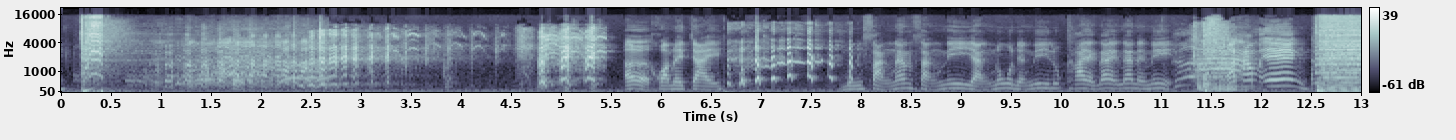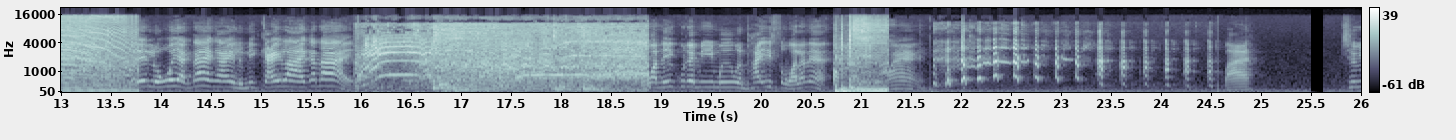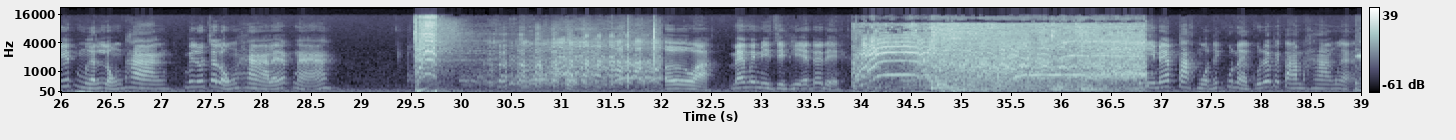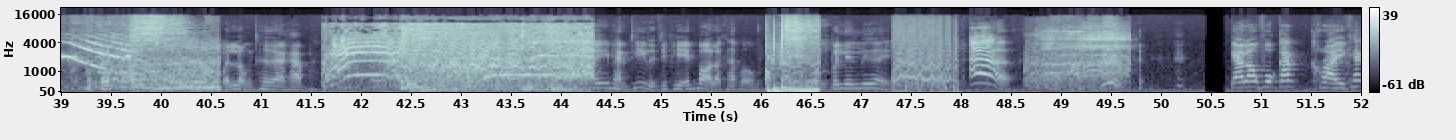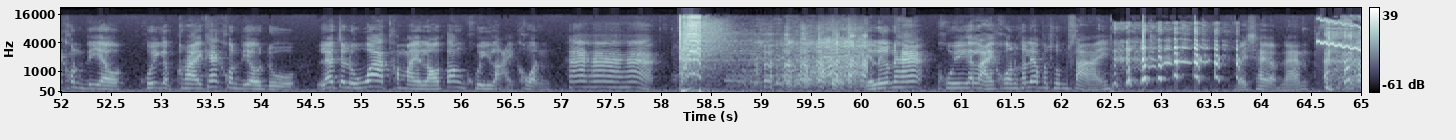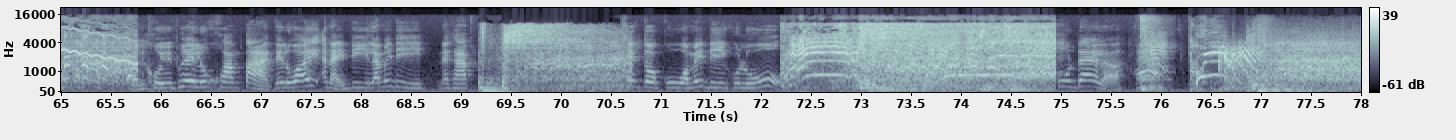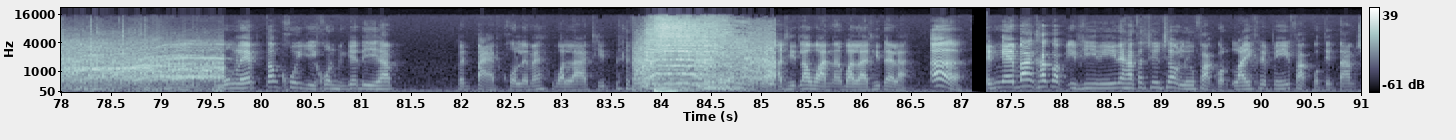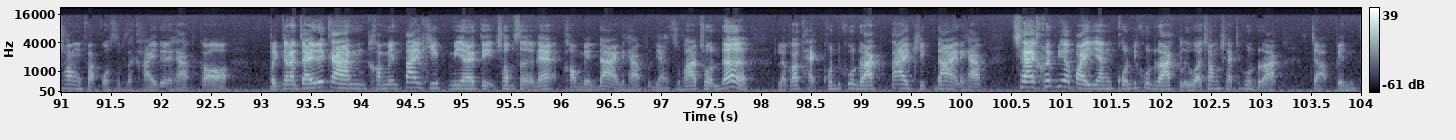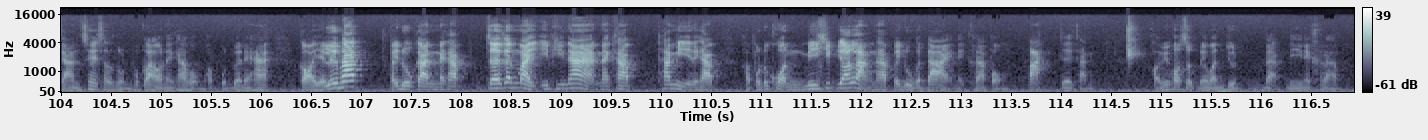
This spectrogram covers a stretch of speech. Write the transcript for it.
เออ ความในใจ มึงสั่งนั่นสั่งนี่อย่างนู่นอย่างนี่ลูกค้าอยากได้อย่างนั่นอย่างนี่มาทำเองจะได้รู้ว่าอยากได้ไงหรือมีไกด์ไลน์ก็ได้ วันนี้กูจะมีมือเหมือนไพ่อีสวนแล้วเนี่ยแม่งไปชีวิตเหมือนหลงทาง ไม่รู้จะหลงหาอะไรนักหนา เออว่ะ แม่งไม่มี GPS ด้วยเดิมีแม่ปักหมุดให้กูหน่อย กูได้ไปตามทางมึงอะเหมือนหลงเธอครับ ไม่มีแผนที่หรือ GPS บอกแล้วครับผม หลงไปเรื่อยๆ เออ แกลองโฟกัสใครแค่คนเดียว คุยกับใครแค่คนเดียวดู แล้วจะรู้ว่าทำไมเราต้องคุยหลายคน ฮ่าฮ่าฮ่า อย่าลืมนะฮะ คุยกันหลายคนเขาเรียกประชุมสาย ไม่ใช่แบบนั้น เหมือนคุยเพื่อให้รู้ความต่างจะได้รู้ว่าเอ้ยอันไหนดีและไม่ดีนะครับ เช่นตัวกูอะไม่ดีกูรู้ พูดได้เหรอ วงเล็บต้องคุยกี่คนถึงจะดีครับ เป็น 8 คนเลยไหมวันละอาทิตย์ อาทิตย์ละวันอะวันละอาทิตย์อะไรล่ะ เออเป็นไงบ้างครับกับ EP นี้นะครับ ถ้าชื่นชอบอย่าลืมฝากกดไลค์คลิปนี้ ฝากกดติดตามช่อง ฝากกด subscribe ด้วยนะครับ ก็เป็นกำลังใจด้วยการคอมเมนต์ใต้คลิป มีอะไรติชมเสนอแนะ คอมเมนต์ได้นะครับ อย่างสุภาพชนเดอร์ แล้วก็แท็กคนที่คุณรักใต้คลิปได้นะครับ แชร์คลิปนี้ไปยังคนที่คุณรัก หรือว่าช่องแชทที่คุณรัก จะเป็นการช่วยสนับสนุนพวกเรานะครับผม ขอบคุณด้วยนะฮะ ก็อย่าลืมครับ ไปดูกันนะครับ เจอกันใหม่ EP หน้านะครับ ถ้ามีนะครับ ขอบคุณทุกคน มีคลิปย้อนหลังนะครับ ไปดูกันได้นะครับผมปะเจอกัน ขอมีความสุขในวันหยุดแบบนี้นะครับ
